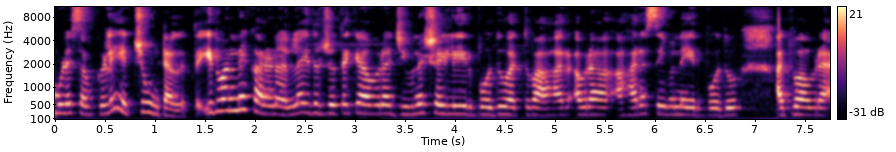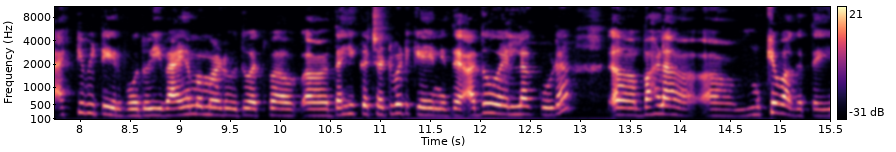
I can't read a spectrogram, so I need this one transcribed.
ಮೂಳೆ ಸವಕಳಿ ಹೆಚ್ಚು ಉಂಟಾಗುತ್ತೆ. ಇದು ಒಂದೇ ಕಾರಣ ಅಲ್ಲ, ಇದ್ರ ಜೊತೆಗೆ ಅವರ ಜೀವನ ಶೈಲಿ ಇರ್ಬೋದು ಅಥವಾ ಆಹಾರ, ಅವರ ಆಹಾರ ಸೇವನೆ ಇರ್ಬೋದು, ಅಥವಾ ಅವರ ಆಕ್ಟಿವಿಟಿ ಇರ್ಬೋದು, ಈ ವ್ಯಾಯಾಮ ಮಾಡುವುದು ಅಥವಾ ದೈಹಿಕ ಚಟುವಟಿಕೆ ಏನಿದೆ, ಅದು ಎಲ್ಲ ಕೂಡ ಬಹಳ ಮುಖ್ಯವಾಗುತ್ತೆ ಈ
